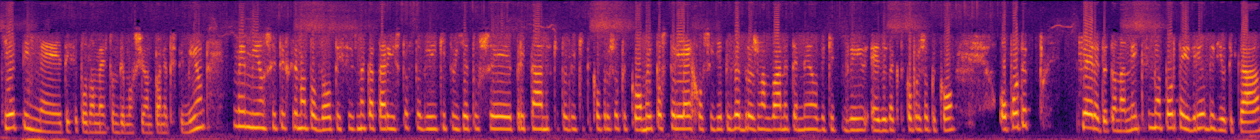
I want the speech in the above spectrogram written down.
και ε, τις υποδομές των δημοσίων πανεπιστημίων με μείωση της χρηματοδότησης, με κατάργηση του αυτοδιοίκητου για τους ε, πριτάνες και το διοικητικό προσωπικό, με υποστελέχωση γιατί δεν προσλαμβάνεται νέο δι, ε, διδακτικό προσωπικό. Οπότε Ξέρετε, το να ανοίξει μια πόρτα ιδρύω αντιβιωτικά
